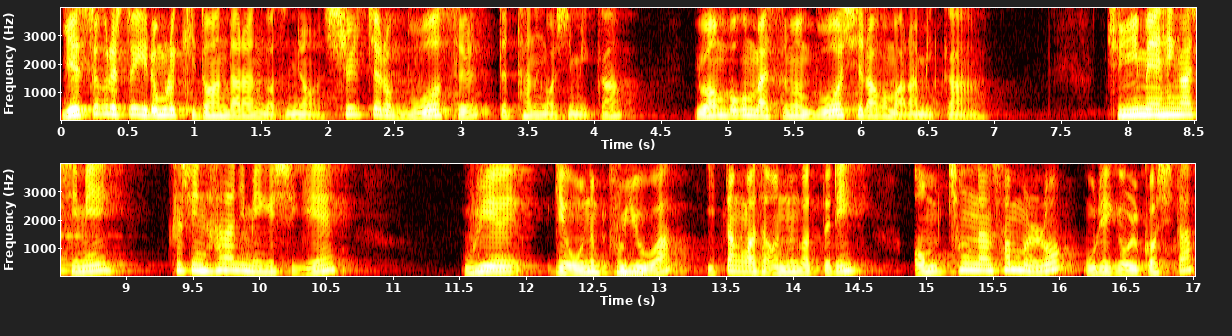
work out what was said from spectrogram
예수 그리스도의 이름으로 기도한다라는 것은요. 실제로 무엇을 뜻하는 것입니까? 요한복음 말씀은 무엇이라고 말합니까? 주님의 행하심이 크신 하나님이시기에 우리에게 오는 부유와 이땅 가서 얻는 것들이 엄청난 선물로 우리에게 올 것이다?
